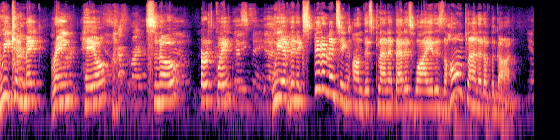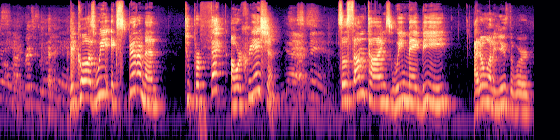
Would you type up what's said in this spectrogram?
We can make rain, hail, snow, earthquake. We have been experimenting on this planet. That is why it is the home planet of the God. Because we experiment to perfect our creation. So sometimes we may be, I don't want to use the word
